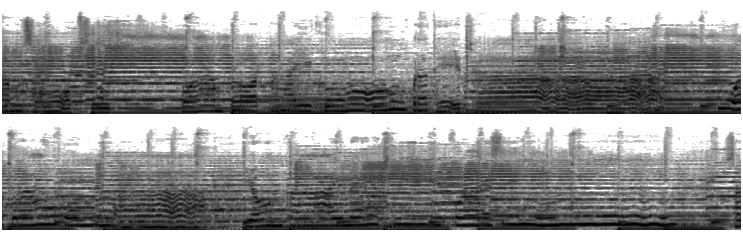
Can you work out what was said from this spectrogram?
ามสงบสุข ปลอดภัยของประเทศชาติพวกเราองอาจยอมตายแม้ชีพฝ่ายสิ้นศั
